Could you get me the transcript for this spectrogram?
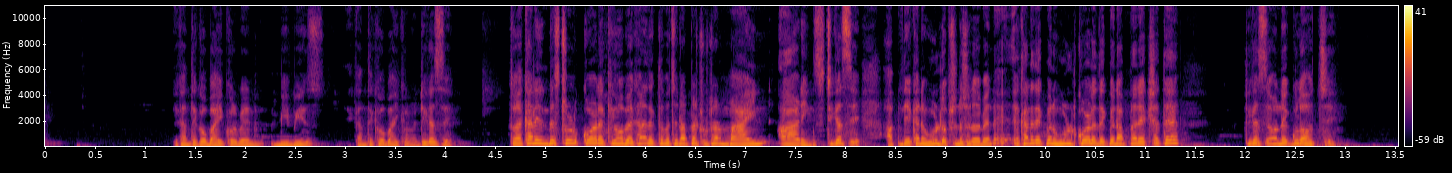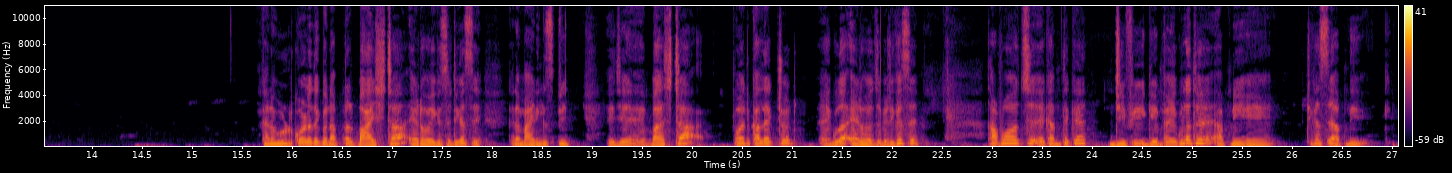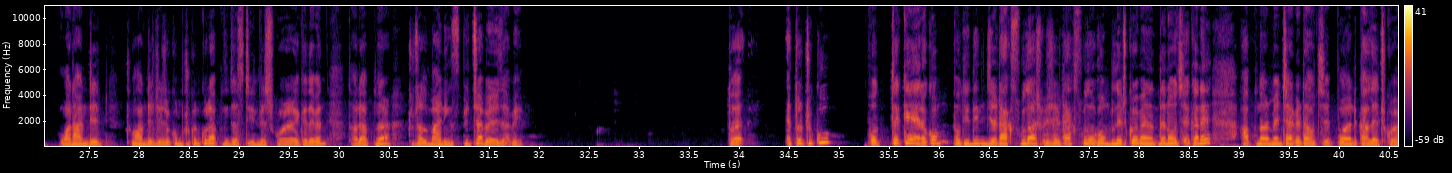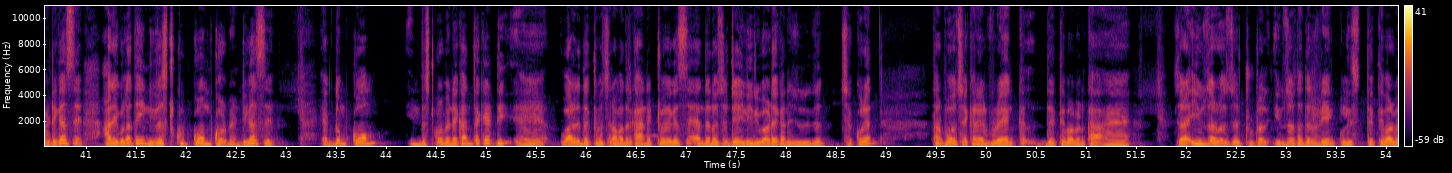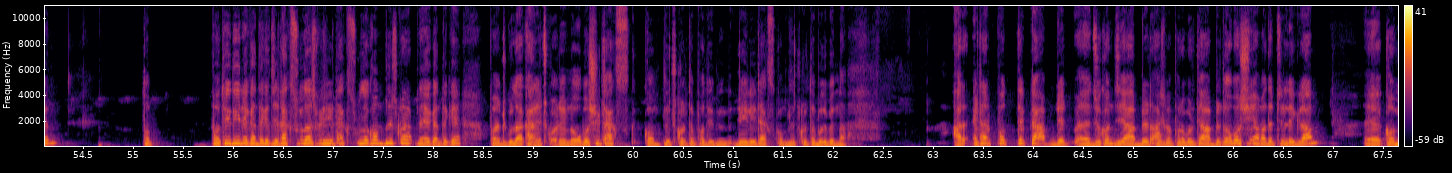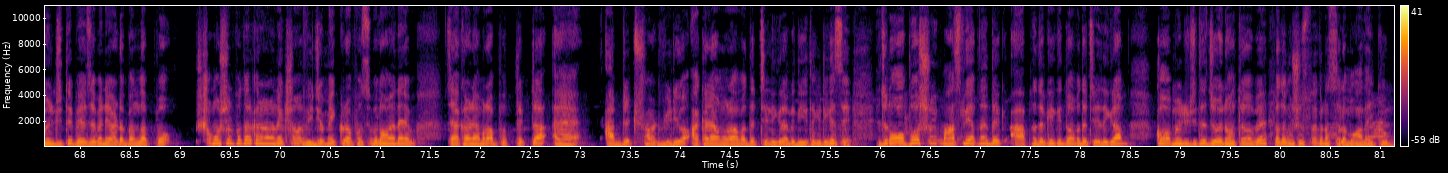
এখান থেকেও বাই করবেন মিমিজ এখান থেকেও বাই করবেন, ঠিক আছে? তো এখানে ইনভেস্ট করলে কি হবে? এখানে দেখতে পাচ্ছেন আপনার টোটাল মাইন্ড আর্নিংস ঠিক আছে? আপনি এখানে হুল্ড অপশনে চলে যাবেন। এখানে দেখবেন হুল্ড করলে দেখবেন আপনার একসাথে, ঠিক আছে, অনেকগুলো হচ্ছে। এখানে হুল্ড করলে দেখবেন আপনার বাইশটা এড হয়ে গেছে, ঠিক আছে? এখানে মাইনিং স্পিড এই যে বাইশটা পয়েন্ট কালেক্টেড এগুলো এড হয়ে যাবে, ঠিক আছে? তারপর হচ্ছে এখান থেকে ডিফি গেম ফাই এগুলোতে আপনি, ঠিক আছে, আপনি ওয়ান হান্ড্রেড টু হান্ড্রেড এরকম টোকেন করে আপনি জাস্ট ইনভেস্ট করে রেখে দেবেন, তাহলে আপনার টোটাল মাইনিং স্পিডটা বেড়ে যাবে। তো এতটুকু প্রত্যেকে এরকম প্রতিদিন যে টাস্কগুলো আসবে, সেই টাস্কগুলো কমপ্লিট করবেন দেন হচ্ছে এখানে আপনার মেন টার্গেটটা হচ্ছে পয়েন্ট কালেক্ট করা, ঠিক আছে? আর এগুলোতে ইনভেস্ট খুব কম করবেন, ঠিক আছে? একদম কম ইনভেস্ট করবেন এখান থেকে ওয়ালেট দেখতে পাচ্ছেন আমাদের কানেক্ট হয়ে গেছে দেন হচ্ছে ডেইলি রিওয়ার্ড এখানে যদি চেক করেন, তারপর হচ্ছে এখানে র্যাঙ্ক দেখতে পারবেন যারা ইউজার রয়েছে টোটাল ইউজার তাদের র্যাঙ্ক লিস্ট দেখতে পারবেন। প্রতিদিন এখান থেকে যে টাস্কগুলো আসবে, সেই টাস্কগুলো কমপ্লিট করে আপনি এখান থেকে পয়েন্টগুলো কালেক্ট করে নেবেন। অবশ্যই টাস্ক কমপ্লিট করতে প্রতিদিন ডেইলি টাস্ক কমপ্লিট করতে বলবেন না। আর এটার প্রত্যেকটা আপডেট যখন যে আপডেট আসবে, পরবর্তী আপডেট অবশ্যই আমাদের টেলিগ্রাম কমিউনিটিতে পেয়ে যাবেন এয়ারডো বাংলা সমস্যার পতার কারণে অনেক সময় ভিডিও মেক করা পসিবল হয় না, যার কারণে আমরা প্রত্যেকটা আপডেট শর্ট ভিডিও আকারে আমরা আমাদের টেলিগ্রামে দিয়ে থাকি, ঠিক আছে? এই জন্য অবশ্যই মাসবি আপনাদের, আপনাদেরকে কিন্তু আমাদের টেলিগ্রাম কমিউনিটিতে জয়েন হতে হবে। ততক্ষণ সুস্থ থাকুন, আসসালামু আলাইকুম।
